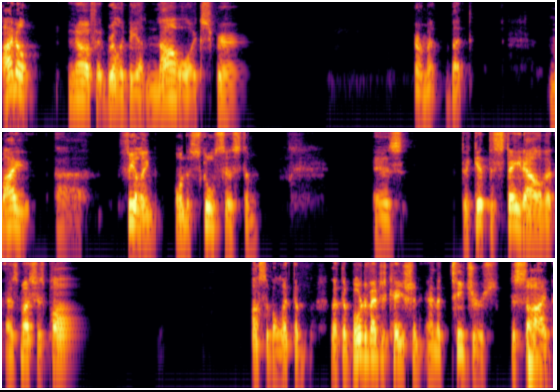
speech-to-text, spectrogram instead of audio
I don't know if it'd really be a novel experiment, but my uh, feeling on the school system is to get the state out of it as much as possible. Let the let the board of education and the teachers decide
